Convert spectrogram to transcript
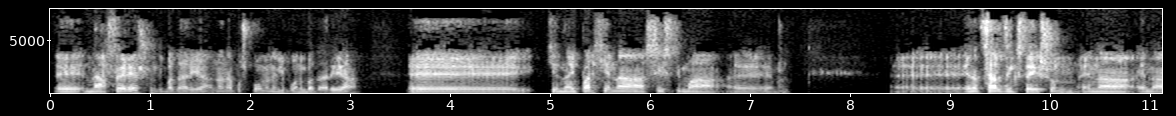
Ε, να αφαιρέσουν την μπαταρία, να είναι αποσπόμενη λοιπόν η μπαταρία ε, και να υπάρχει ένα σύστημα, ε, ε ένα charging station, ένα, ένα,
